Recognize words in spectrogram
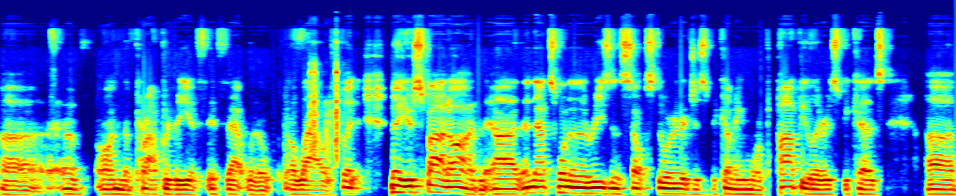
uh, on the property if, if that would allow. But no, you're spot on, uh, and that's one of the reasons self storage is becoming more popular is because uh,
